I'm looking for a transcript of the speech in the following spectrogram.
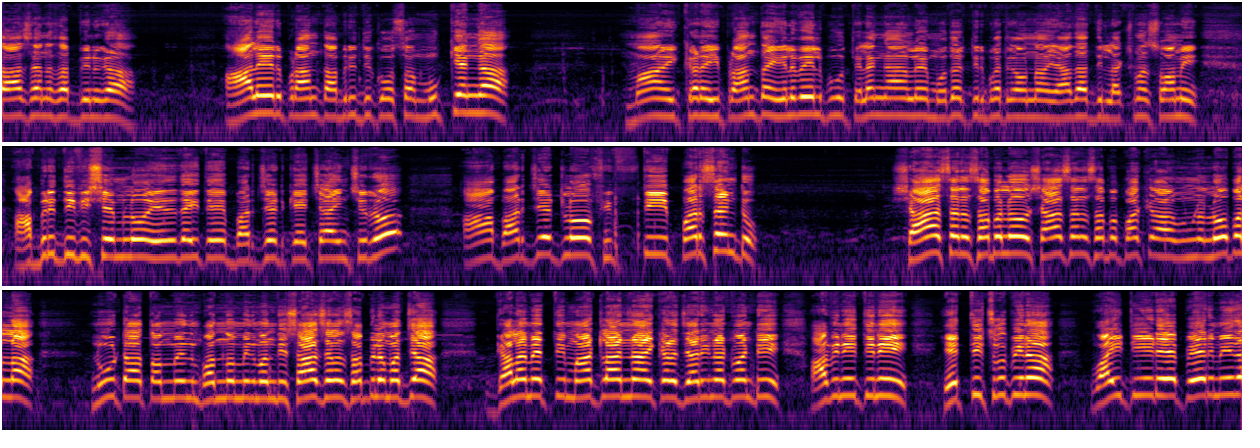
శాసనసభ్యునిగా ఆలేరు ప్రాంత అభివృద్ధి కోసం ముఖ్యంగా మా ఇక్కడ ఈ ప్రాంత ఎలువేలుపు తెలంగాణలో మొదటి తిరుపతిగా ఉన్న యాదాద్రి లక్ష్మణస్వామి అభివృద్ధి విషయంలో ఏదైతే బడ్జెట్ కేటాయించారో ఆ బడ్జెట్లో ఫిఫ్టీ పర్సెంట్ శాసనసభలో శాసనసభ పక్క ఉన్న లోపల నూట తొమ్మిది పంతొమ్మిది మంది శాసనసభ్యుల మధ్య గలమెత్తి మాట్లాడిన ఇక్కడ జరిగినటువంటి అవినీతిని ఎత్తి చూపిన వైటీడే పేరు మీద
